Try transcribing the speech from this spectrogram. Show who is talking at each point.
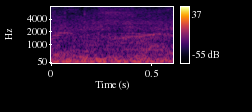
Speaker 1: Since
